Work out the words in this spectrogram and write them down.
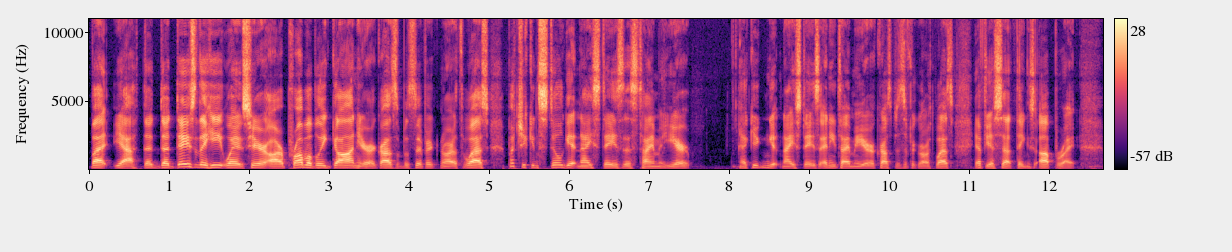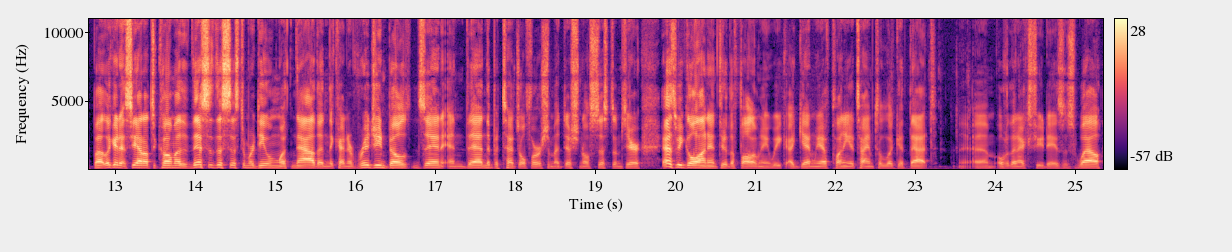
But yeah, the, the days of the heat waves here are probably gone here across the Pacific Northwest, but you can still get nice days this time of year. Heck, you can get nice days any time of year across Pacific Northwest if you set things up right. But looking at Seattle Tacoma, this is the system we're dealing with now. Then the kind of ridging builds in, and then the potential for some additional systems here as we go on in through the following week. Again, we have plenty of time to look at that um, over the next few days as well.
